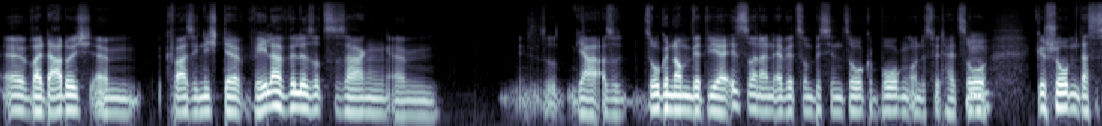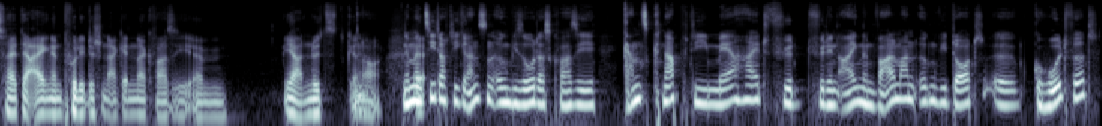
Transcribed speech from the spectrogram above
äh, weil dadurch ähm, quasi nicht der Wählerwille sozusagen ähm, so, ja, also so genommen wird, wie er ist, sondern er wird so ein bisschen so gebogen und es wird halt so Mhm. geschoben, dass es halt der eigenen politischen Agenda quasi ähm, ja, nützt, genau. Ne, man Äh, sieht auch die Grenzen irgendwie so, dass quasi ganz knapp die Mehrheit für, für den eigenen Wahlmann irgendwie dort äh, geholt wird.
